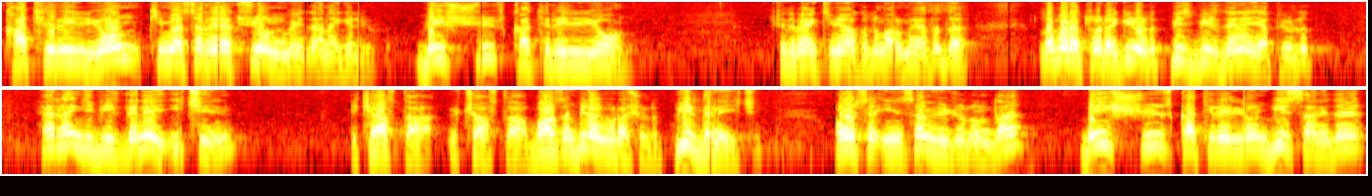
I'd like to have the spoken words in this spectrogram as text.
katrilyon kimyasal reaksiyon meydana geliyor. 500 katrilyon. Şimdi ben kimya okudum Almanya'da da laboratuvara giriyorduk. Biz bir deney yapıyorduk. Herhangi bir deney için iki hafta, üç hafta, bazen bir ay uğraşıyorduk. Bir deney için. Oysa insan vücudunda 500 katrilyon bir saniyede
